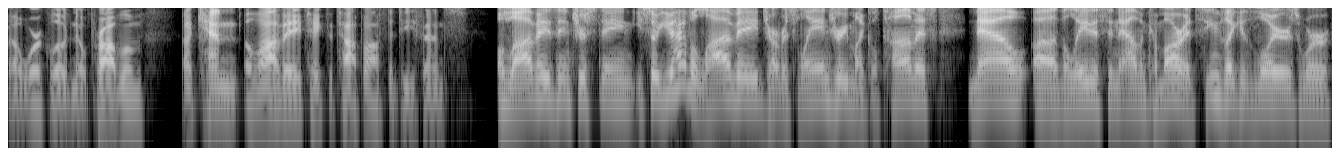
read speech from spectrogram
uh, workload, no problem. Uh, can Olave take the top off the defense? Olave is interesting. So you have Olave, Jarvis Landry, Michael Thomas. Now uh, the latest in Alvin Kamara. It seems like his lawyers were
